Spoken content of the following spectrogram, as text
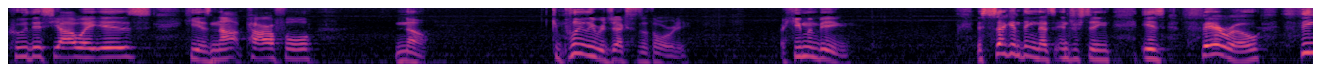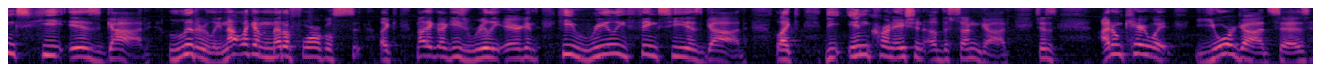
who this Yahweh is. He is not powerful. No. Completely rejects his authority. A human being. The second thing that's interesting is Pharaoh thinks he is God, literally, not like a metaphorical, like not like, like he's really arrogant. He really thinks he is God, like the incarnation of the sun God. He says, I don't care what your God says,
